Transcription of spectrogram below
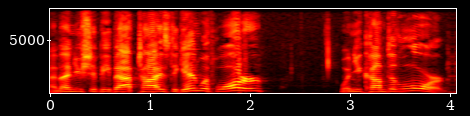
And then you should be baptized again with water when you come to the Lord.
